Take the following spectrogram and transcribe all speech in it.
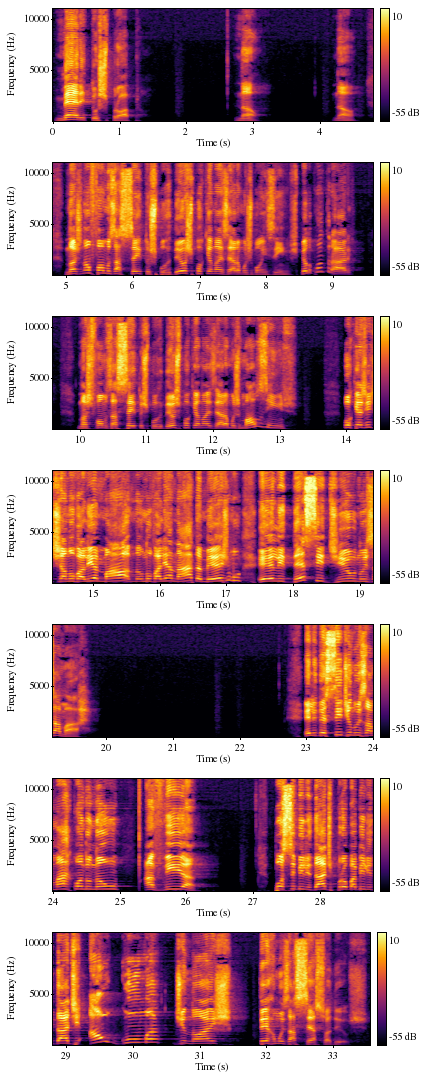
méritos próprios. Não. Não. Nós não fomos aceitos por Deus porque nós éramos bonzinhos. Pelo contrário, nós fomos aceitos por Deus porque nós éramos malzinhos. Porque a gente já não valia mal, não valia nada mesmo, ele decidiu nos amar. Ele decide nos amar quando não havia possibilidade, probabilidade alguma de nós termos acesso a Deus.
